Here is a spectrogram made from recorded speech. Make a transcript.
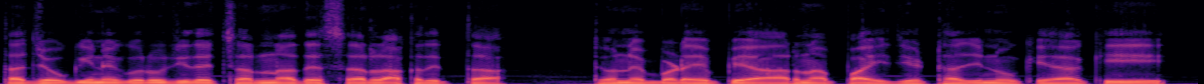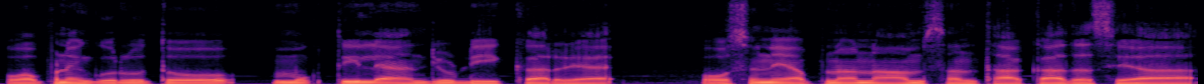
ਤਾਂ ਜੋਗੀ ਨੇ ਗੁਰੂ ਜੀ ਦੇ ਚਰਨਾਂ ਤੇ ਸਿਰ ਰੱਖ ਦਿੱਤਾ ਤੇ ਉਹਨੇ ਬੜੇ ਪਿਆਰ ਨਾਲ ਭਾਈ ਜੇਠਾ ਜੀ ਨੂੰ ਕਿਹਾ ਕਿ ਉਹ ਆਪਣੇ ਗੁਰੂ ਤੋਂ ਮੁਕਤੀ ਲੈਣ ਦੀ ਉਡੀਕ ਕਰ ਰਿਹਾ ਹੈ। ਉਸ ਨੇ ਆਪਣਾ ਨਾਮ ਸੰਥਾਕਾ ਦੱਸਿਆ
